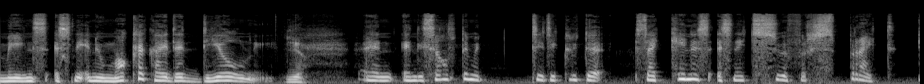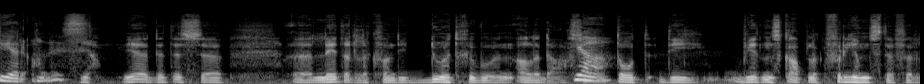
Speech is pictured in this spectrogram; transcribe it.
mens is nie en hoe maklik hy dit deel nie. Ja. En en dieselfde met Titi Klute, sy kennis is net so versprei deur alles. Ja. Ja, dit is uh uh letterlik van die doodgewoon alledaags ja. tot die wetenskaplik vreemdste vir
